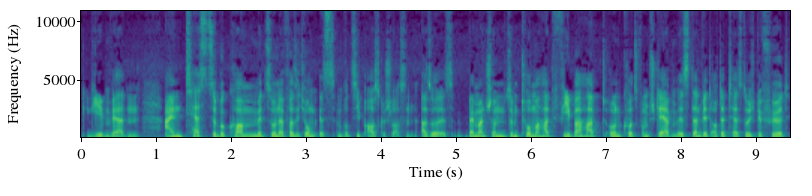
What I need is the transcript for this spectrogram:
gegeben werden. Einen Test zu bekommen mit so einer Versicherung ist im Prinzip ausgeschlossen. Also es, wenn man schon Symptome hat, Fieber hat und kurz vorm Sterben ist, dann wird auch der Test durchgeführt,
